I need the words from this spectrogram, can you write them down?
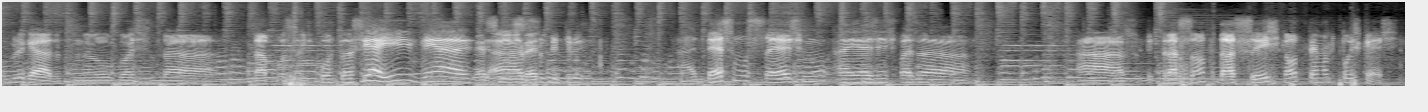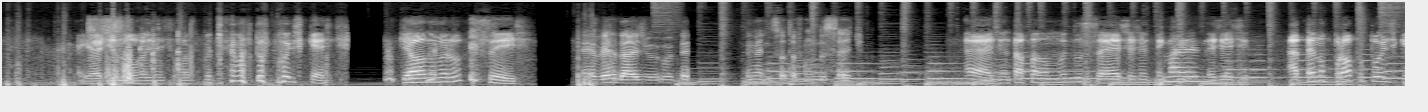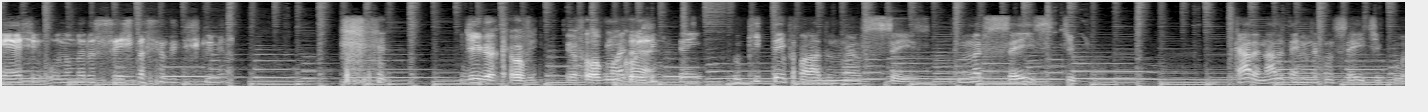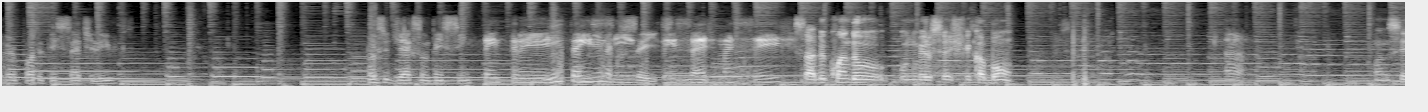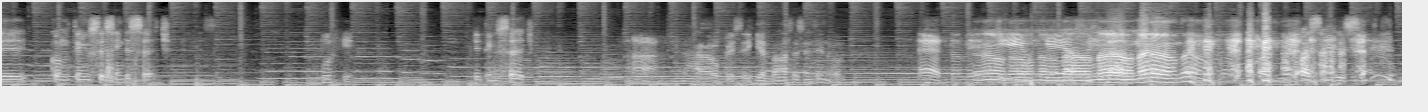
Obrigado, eu gosto da, da poção de importância. E aí vem a, a subtru... a décimo sétimo, aí a gente faz a, a subtração que dá 6, que é o tema do podcast. Aí ó, de novo a gente volta pro tema do podcast, que é o número 6. É verdade, o tema só tá falando do 7. É, a gente tá falando muito do 7, a gente tem Mas- que. A gente. Até no próprio podcast, o número 6 tá sendo discriminado. Diga, Kelvin. Eu ia falar alguma Mas coisa. o que que tem, o que tem pra falar do número 6? O número 6, tipo. Cara, nada termina com 6. Tipo, Harry Potter tem 7 livros. Percy Jackson tem 5. Tem 3, Não tem termina com 5, seis. tem 7, mais 6. Sabe quando o número 6 fica bom? Ah, Quando você. Quando tem o 67. por quê? Porque tem o 7. Ah, Ah, eu pensei que ia falar 69. é, também Não, não, não, não, não, não, não, não, não façam isso. Ai,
